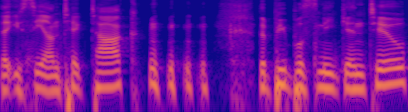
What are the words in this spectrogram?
that you see on TikTok that people sneak into.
